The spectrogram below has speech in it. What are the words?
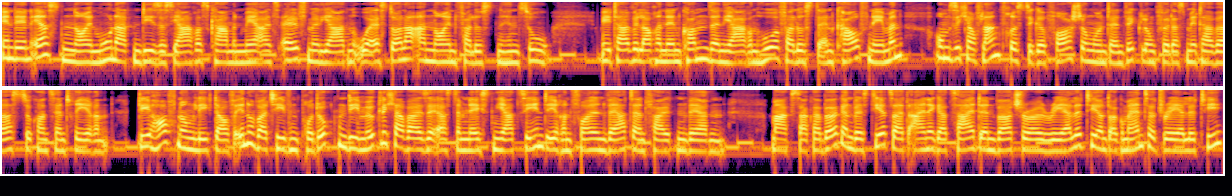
In den ersten neun Monaten dieses Jahres kamen mehr als 11 Milliarden US-Dollar an neuen Verlusten hinzu. Meta will auch in den kommenden Jahren hohe Verluste in Kauf nehmen, um sich auf langfristige Forschung und Entwicklung für das Metaverse zu konzentrieren. Die Hoffnung liegt auf innovativen Produkten, die möglicherweise erst im nächsten Jahrzehnt ihren vollen Wert entfalten werden. Mark Zuckerberg investiert seit einiger Zeit in Virtual Reality und Augmented Reality,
